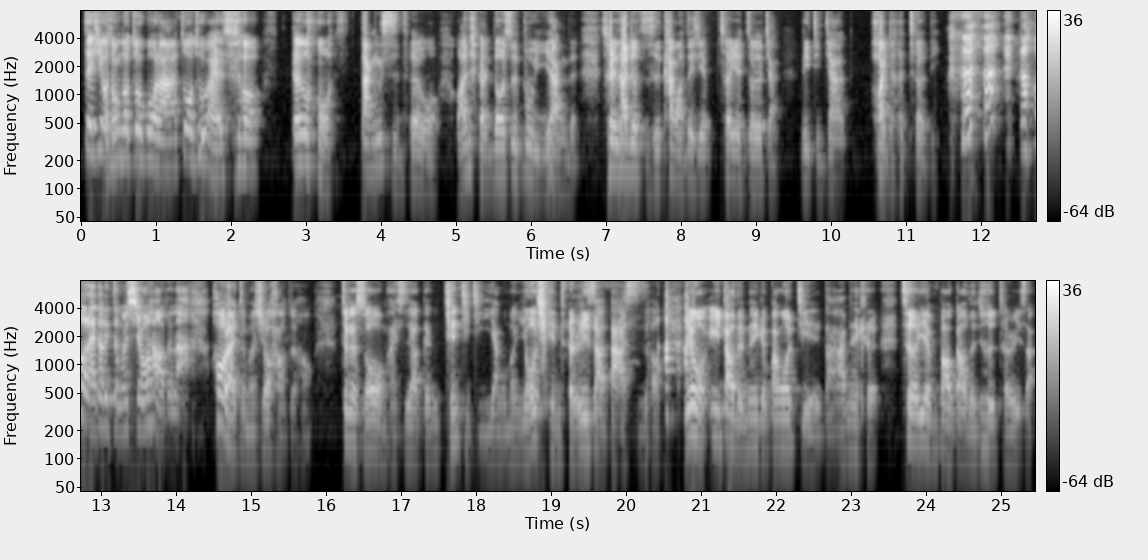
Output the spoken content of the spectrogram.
这些我通通都做过啦。做出来之后跟我。当时的我完全都是不一样的，所以他就只是看完这些测验之后就讲李锦家坏的很彻底。那后来到底怎么修好的啦？后来怎么修好的哈？这个时候我们还是要跟前几集一样，我们有请 Teresa 大师哈，因为我遇到的那个帮我解答那个测验报告的就是 Teresa。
